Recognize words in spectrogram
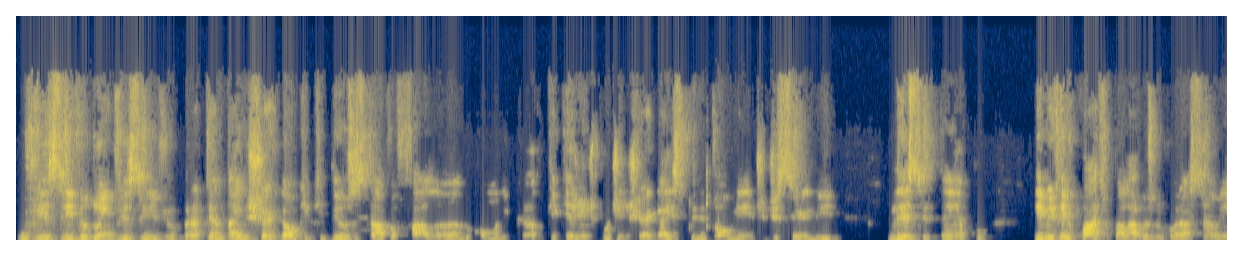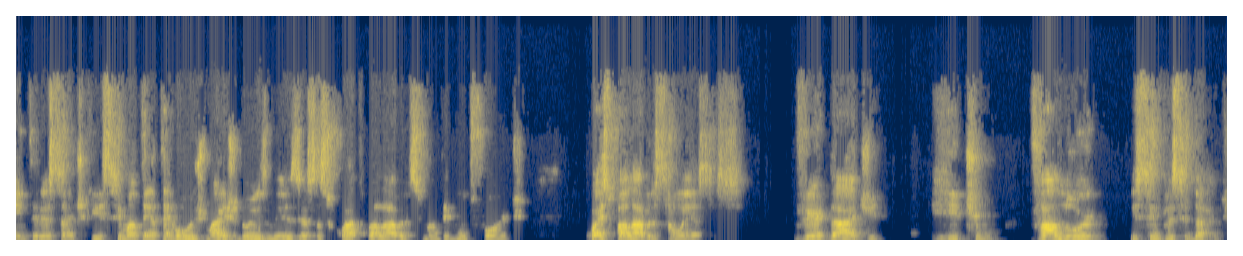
o visível do invisível, para tentar enxergar o que, que Deus estava falando, comunicando, o que, que a gente podia enxergar espiritualmente, discernir nesse tempo. E me veio quatro palavras no coração, e é interessante que se mantém até hoje, mais de dois meses, essas quatro palavras se mantêm muito forte. Quais palavras são essas? Verdade, ritmo, valor e simplicidade.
